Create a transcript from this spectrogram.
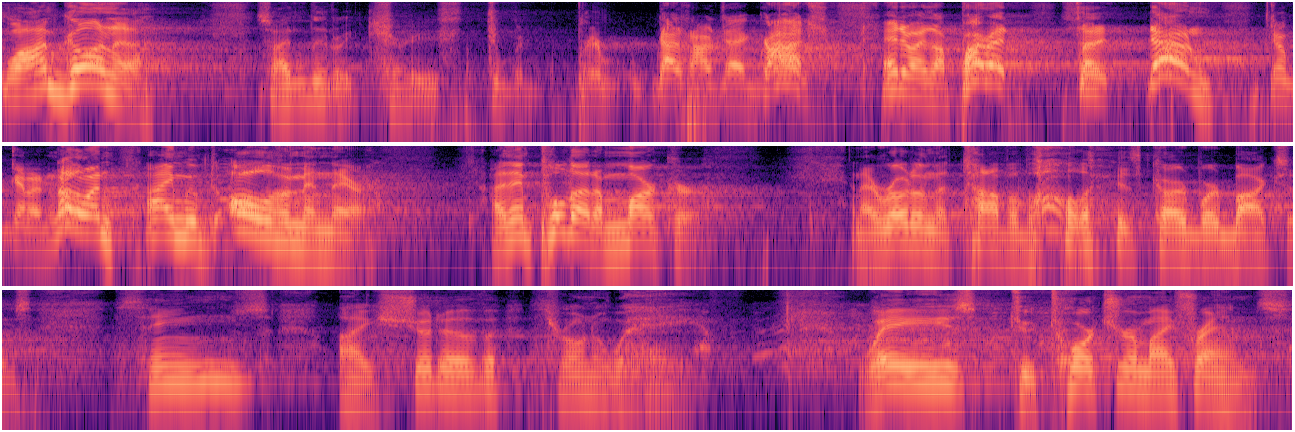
Well, I'm gonna. So I literally carry this stupid garage into his apartment, set it down, go get another one. I moved all of them in there. I then pulled out a marker and I wrote on the top of all of his cardboard boxes things I should have thrown away, ways to torture my friends.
